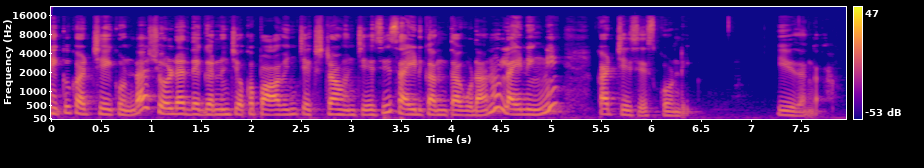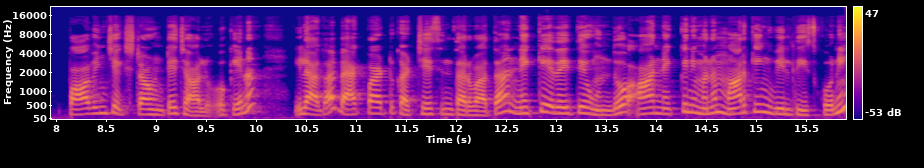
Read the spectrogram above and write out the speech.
నెక్ కట్ చేయకుండా షోల్డర్ దగ్గర నుంచి ఒక పావు ఇంచ్ ఎక్స్ట్రా ఉంచేసి సైడ్కి అంతా కూడాను లైనింగ్ని కట్ చేసేసుకోండి. ఈ విధంగా పావు ఇంచ్ ఎక్స్ట్రా ఉంటే చాలు ఓకేనా ఇలాగా బ్యాక్ పార్ట్ కట్ చేసిన తర్వాత నెక్ ఏదైతే ఉందో ఆ నెక్ని మనం మార్కింగ్ వీల్ తీసుకొని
